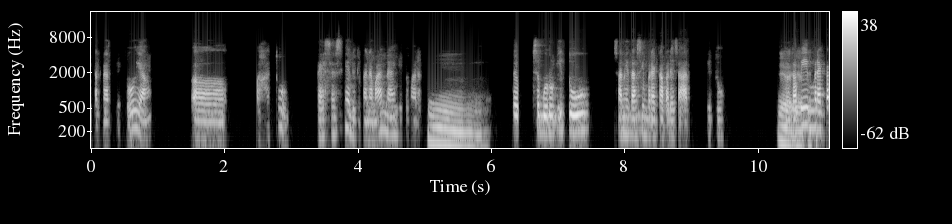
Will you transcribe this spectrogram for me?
internet itu yang uh, bahkan tuh fesesnya ada di mana-mana gitu kan. Hmm. Seburuk itu sanitasi mereka pada saat itu. Ya, nah, tapi ya. mereka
